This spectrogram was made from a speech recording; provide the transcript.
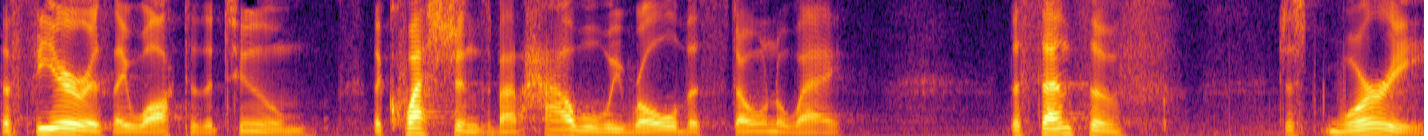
the fear as they walk to the tomb, the questions about how will we roll the stone away, the sense of just worry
